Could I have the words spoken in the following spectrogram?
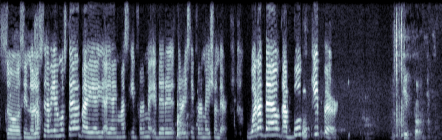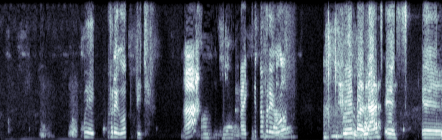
So, si no lo sabían ustedes, ahí ahí- ahí hay más information. There, is- there is information there. What about a bookkeeper? Keeper. Uy, fregó, teacher. ¿Ah? Ahí sí no fregó. Balance is eh.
